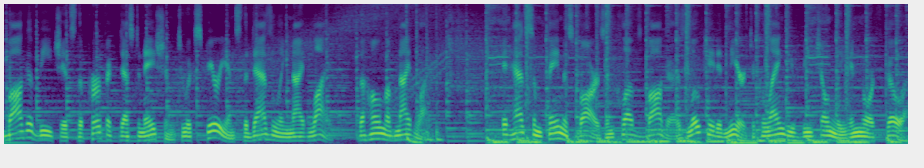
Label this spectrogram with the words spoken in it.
Baga Beach It's the perfect destination to experience the dazzling nightlife, the home of nightlife. It has some famous bars and clubs Baga is located near to Calangute Beach only in North Goa.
